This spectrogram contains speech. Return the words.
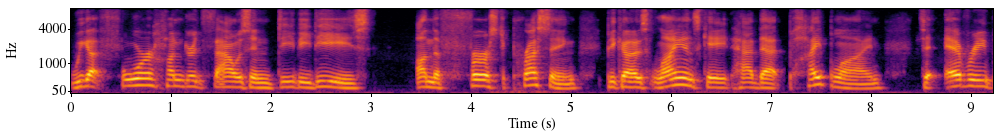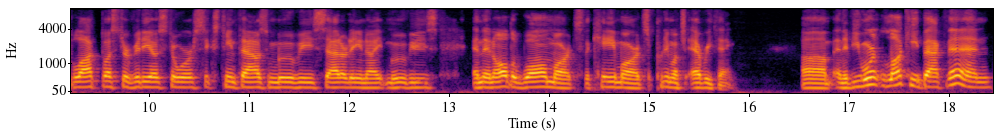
We got 400,000 DVDs on the first pressing because Lionsgate had that pipeline to every blockbuster video store, 16,000 movies, Saturday night movies, and then all the Walmarts, the Kmarts, pretty much everything. Um, and if you weren't lucky back then,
